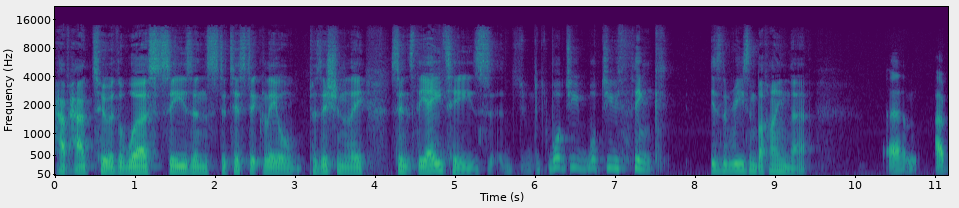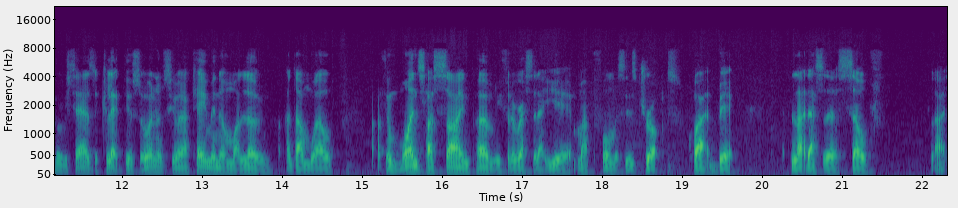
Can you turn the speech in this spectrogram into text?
have had two of the worst seasons statistically or positionally since the 80s? What do you What do you think is the reason behind that? Um, I'd probably say as a collective. So obviously when I came in on my loan, I done well. I think once I signed permanently for the rest of that year, my performances dropped quite a bit. Like that's a self like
